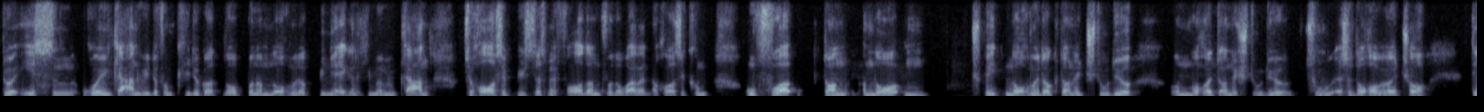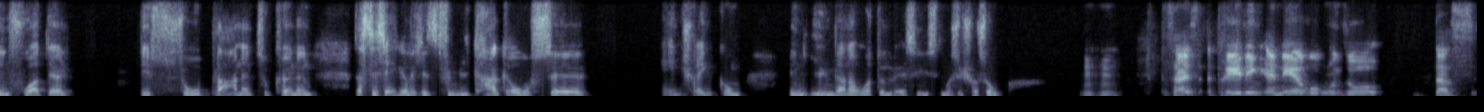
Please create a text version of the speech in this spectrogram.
tue Essen, hole den Kleinen wieder vom Kindergarten ab und am Nachmittag bin ich eigentlich immer mit dem Kleinen zu Hause, bis dass meine Frau dann von der Arbeit nach Hause kommt und fahre dann am, am späten Nachmittag dann ins Studio und mache halt dann das Studio zu. Also da habe ich halt schon den Vorteil, das so planen zu können, dass das eigentlich jetzt für mich keine große Einschränkung in irgendeiner Art und Weise ist, muss ich schon sagen. Mhm. Das heißt, Training, Ernährung und so, das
